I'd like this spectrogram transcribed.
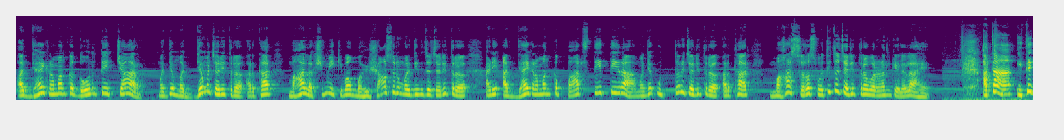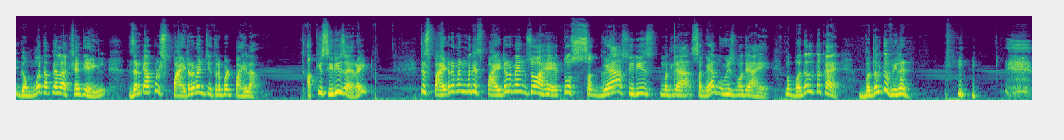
अध्याय क्रमांक दोन ते चारमध्ये मध्यम चरित्र अर्थात महालक्ष्मी किंवा महिषासुरमर्दिनीचं चरित्र आणि अध्याय क्रमांक पाच ते तेरा मध्ये उत्तर चरित्र अर्थात महासरस्वतीचं चरित्र वर्णन केलेलं आहे. आता इथे गंमत आपल्याला लक्षात येईल. जर का आपण स्पायडरमॅन चित्रपट पाहिला अख्खी सिरीज आहे राईट तर स्पायडरमॅनमध्ये स्पायडरमॅन जो आहे तो सगळ्या सिरीजमधल्या सगळ्या मूवीजमध्ये आहे. मग बदलतं काय? बदलतं व्हिलन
